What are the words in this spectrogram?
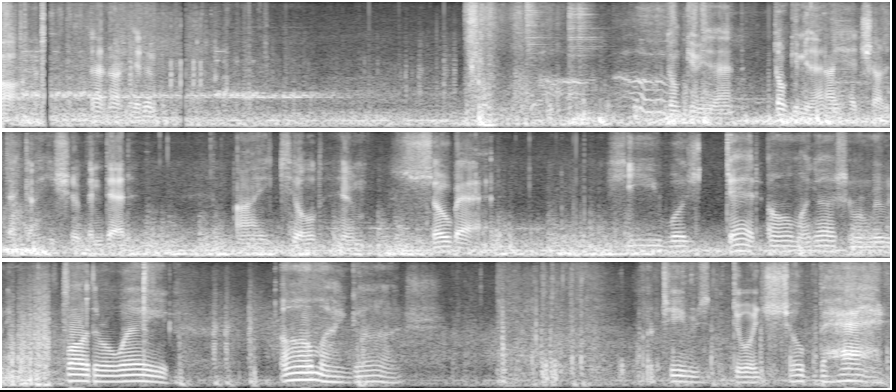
Oh, that not hit him. Don't give me that. Don't give me that. I headshotted that guy. He should have been dead. I killed him so bad. He was dead. Oh my gosh, and we're moving farther away. Oh my gosh. Our team's doing so bad.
